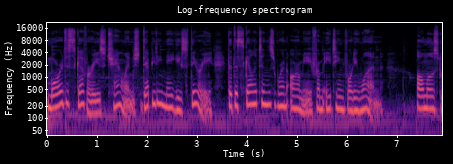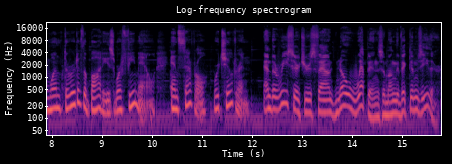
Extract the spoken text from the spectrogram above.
More discoveries challenged Deputy Negi's theory that the skeletons were an army from 1841. Almost one third of the bodies were female, and several were children. And the researchers found no weapons among the victims either.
